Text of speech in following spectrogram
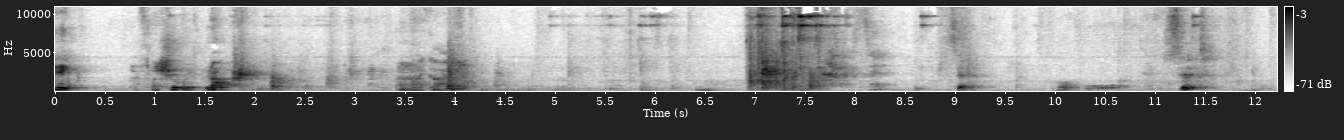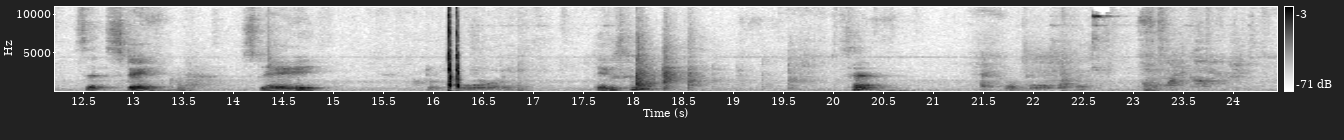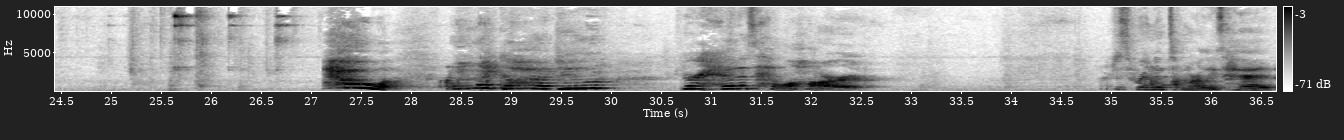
Hey, that's my shoelace. No. Oh my gosh. Sit. Sit. Oh boy. Sit. Sit. Stay. Stay. Good boy. Davis, come here. Sit. Good boy. Oh my gosh. Ow! Oh my god, dude. Your head is hella hard. I just ran into Marley's head.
